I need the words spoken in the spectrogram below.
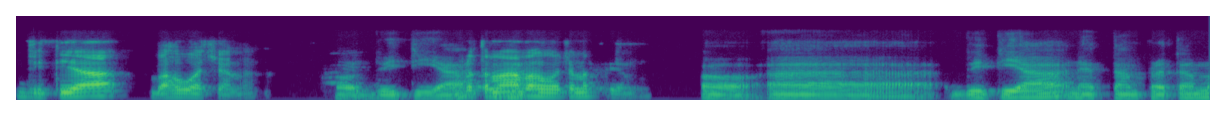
දිතියා බහුවචන. ද්විතියා. ප්‍රථමා බහුවචන තියෙනවා. ඔව් අ, ද්විතියා නැත්තම් ප්‍රථම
